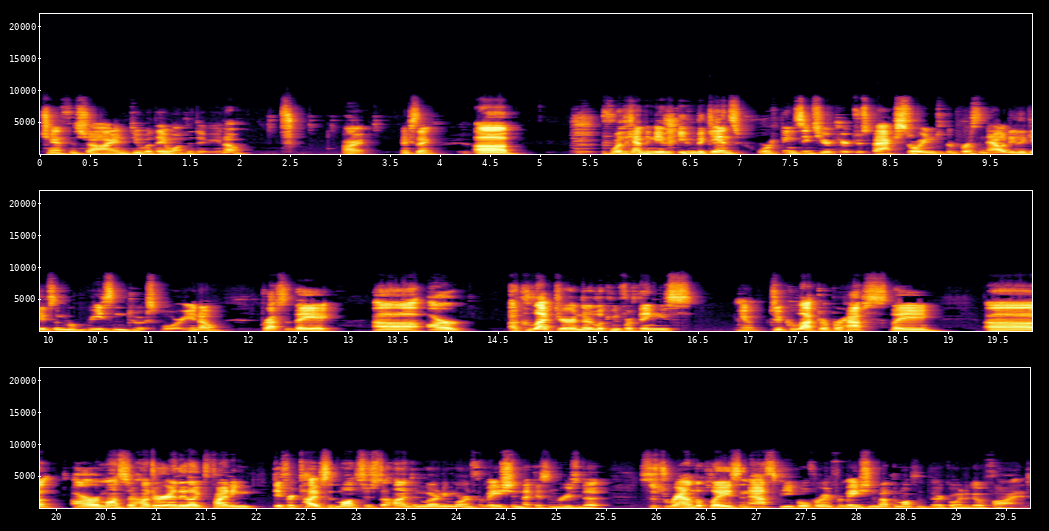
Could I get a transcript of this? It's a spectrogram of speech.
chance to shine and do what they want to do. You know. All right. Next thing. Uh, before the campaign even begins, work things into your character's backstory, into their personality that gives them a reason to explore. You know, perhaps they uh, are a collector and they're looking for things, you know, to collect, or perhaps they uh, are a monster hunter and they like finding different types of monsters to hunt and learning more information that gives them reason to search around the place and ask people for information about the monster that they're going to go find.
